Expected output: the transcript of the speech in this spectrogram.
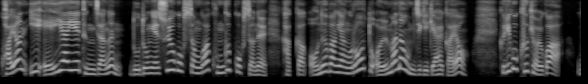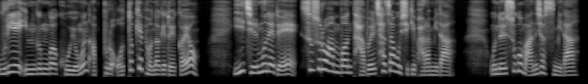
과연 이 AI의 등장은 노동의 수요 곡선과 공급 곡선을 각각 어느 방향으로 또 얼마나 움직이게 할까요? 그리고 그 결과 우리의 임금과 고용은 앞으로 어떻게 변하게 될까요? 이 질문에 대해 스스로 한번 답을 찾아보시기 바랍니다. 오늘 수고 많으셨습니다.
